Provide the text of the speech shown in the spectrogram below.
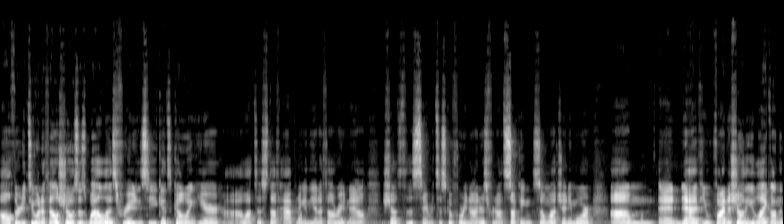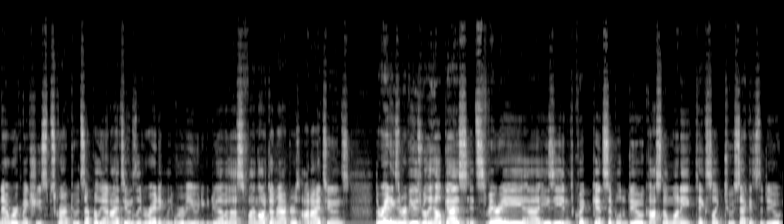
all 32 NFL shows as well as free agency gets going here. Uh, lots of stuff happening in the NFL right now. Shouts to the San Francisco 49ers for not sucking so much anymore. Um, and yeah, if you find a show that you like on the network, make sure you subscribe to it separately on iTunes, leave a rating, leave a review, and you can do that with us. Find Locked On Raptors on iTunes. The ratings and reviews really help, guys. It's very uh, easy and quick and simple to do. It costs no money. It takes like two seconds to do,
